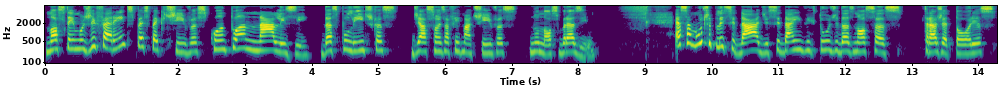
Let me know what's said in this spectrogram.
nós temos diferentes perspectivas quanto à análise das políticas de ações afirmativas no nosso Brasil. Essa multiplicidade se dá em virtude das nossas trajetórias,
